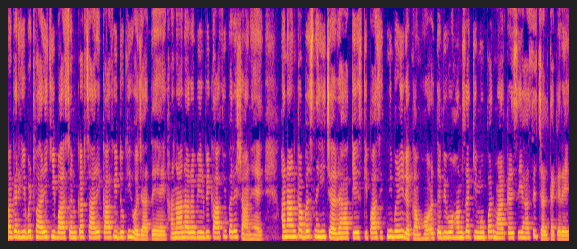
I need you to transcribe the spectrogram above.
मगर ये बंटवारे की बात सुनकर सारे काफ़ी दुखी हो जाते हैं। हनान और अबीर भी काफ़ी परेशान है। हनान का बस नहीं चल रहा कि इसके पास इतनी बड़ी रकम हो और तभी वो हमजा के मुँह पर मार कर इसे यहाँ से चलता करे।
